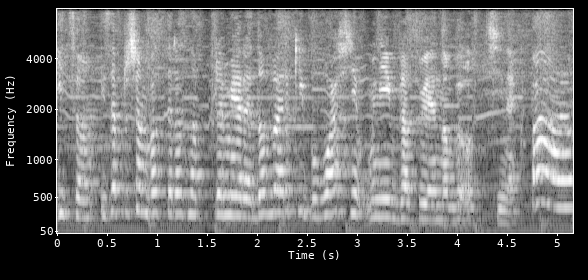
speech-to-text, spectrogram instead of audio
i co? I zapraszam Was teraz na premierę do Werki, bo właśnie u niej wlatuje nowy odcinek. Pa!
